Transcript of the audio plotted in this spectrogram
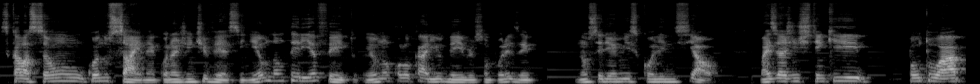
escalação quando sai, né? Quando a gente vê, assim, eu não teria feito, eu não colocaria o Davidson, por exemplo, não seria a minha escolha inicial. Mas a gente tem que pontuar,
